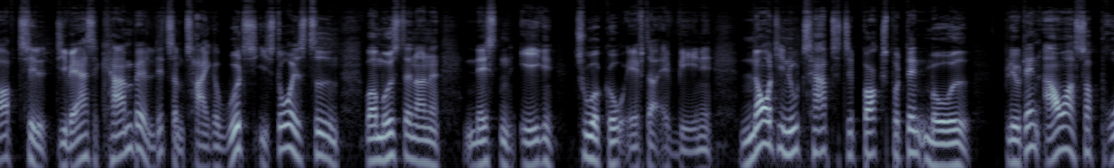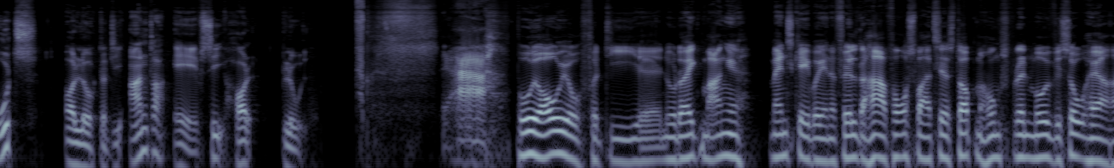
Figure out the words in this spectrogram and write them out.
op til diverse kampe, lidt som Tiger Woods i storhedstiden, hvor modstanderne næsten ikke turde gå efter at vinde. Når de nu tabte til boks på den måde, blev den aura så brudt, og lugter de andre AFC-hold blod? Ja, både og jo, fordi øh, nu er der ikke mange mandskaber i NFL, der har forsvaret til at stoppe med Holmes på den måde, vi så her.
